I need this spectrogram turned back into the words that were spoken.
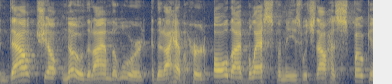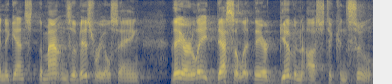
And thou shalt know that I am the Lord, and that I have heard all thy blasphemies which thou hast spoken against the mountains of Israel, saying, They are laid desolate, they are given us to consume.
